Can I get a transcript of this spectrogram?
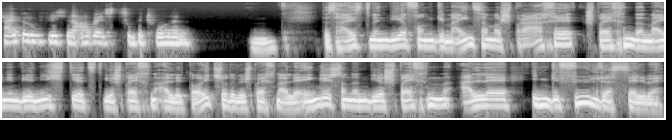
freiberuflichen Arbeit zu betonen. Hm. Das heißt, wenn wir von gemeinsamer Sprache sprechen, dann meinen wir nicht jetzt, wir sprechen alle Deutsch oder wir sprechen alle Englisch, sondern wir sprechen alle im Gefühl dasselbe.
